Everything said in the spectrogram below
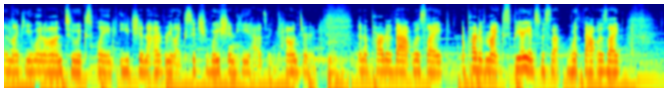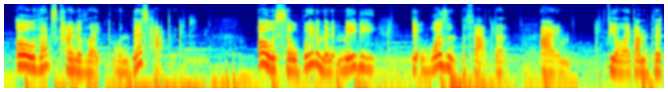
And like he went on to explain each and every like situation he has encountered. Mm-hmm. And a part of that was like a part of my experience with that with that was like, oh, that's kind of like when this happened. Oh, so wait a minute, maybe it wasn't the fact that I feel like I'm th-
